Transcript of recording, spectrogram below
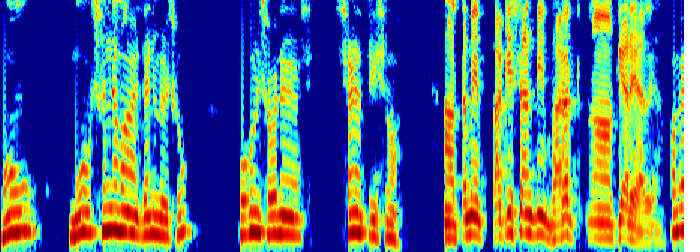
હું મૂળ સિંધમાં જન્મ્યો છું ઓગણીસો ને સડત્રીસમાં. તમે પાકિસ્તાનથી ભારત ક્યારે આવ્યા? અમે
